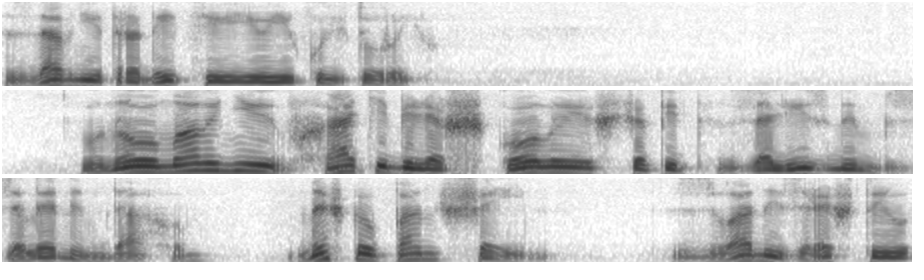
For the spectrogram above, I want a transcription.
з давньою традицією і культурою. У Новомалині в хаті біля школи, що під залізним зеленим дахом, мешкав пан Шейн, званий, зрештою,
